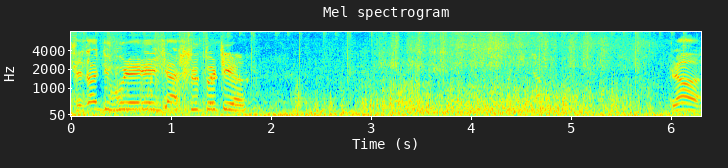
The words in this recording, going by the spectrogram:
C'est toi qui voulais les chasses le petit hein Non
